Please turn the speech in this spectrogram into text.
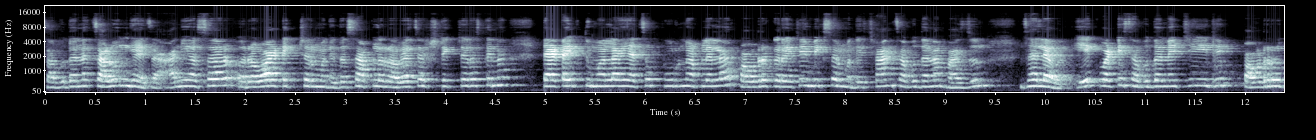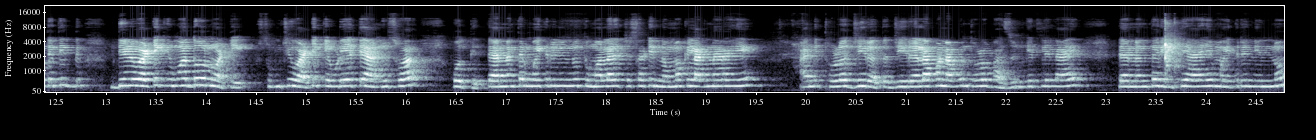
साबुदाणा चाळून घ्यायचा. आणि असं रवा टेक्चरमध्ये जसं आपलं रव्याचं टेक्चर असते ना त्या टाईप तुम्हाला ह्याचं पूर्ण आपल्याला पावडर करायचे मिक्सरमध्ये छान साबुदाणा भाजून झाल्यावर एक वाटी साबुदाण्याची जी पावडर होते ती दीड वाटी किंवा दोन वाटी. तुमची वाटी केवढी आहे त्यानुसार होते. त्यानंतर मैत्रिणींनो तुम्हाला याच्यासाठी नमक लागणार आहे आणि थोडं जिरं. तर जिऱ्याला पण आपण थोडं भाजून घेतलेलं आहे. त्यानंतर इथे आहे मैत्रिणींनो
